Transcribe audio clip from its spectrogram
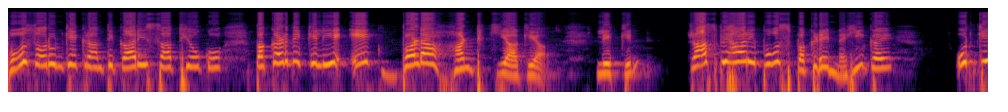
बोस और उनके क्रांतिकारी साथियों को पकड़ने के लिए एक बड़ा हंट किया गया। लेकिन रासबिहारी बोस पकड़े नहीं गए। उनके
